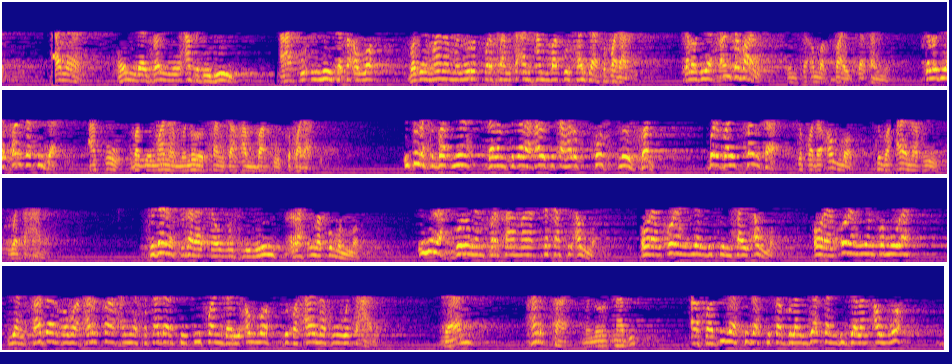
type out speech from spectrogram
Ana inda zanni abdi Aku ini kata Allah bagaimana menurut persangkaan hambaku saja kepadaku. Kalau dia sangka baik, insya Allah baik katanya. Kalau dia sangka tidak, aku bagaimana menurut sangka hambaku kepadaku. Itulah sebabnya dalam segala hal kita harus husnuzan. Berbaik sangka kepada Allah subhanahu wa ta'ala. Saudara-saudara kaum muslimin rahimakumullah. Inilah golongan pertama kekasih Allah. Orang-orang yang dicintai Allah. Orang-orang yang pemurah. Yang sadar bahwa harta hanya sekadar titipan dari Allah subhanahu wa ta'ala. Dan harta menurut Nabi. Apabila sudah kita belanjakan di jalan Allah.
